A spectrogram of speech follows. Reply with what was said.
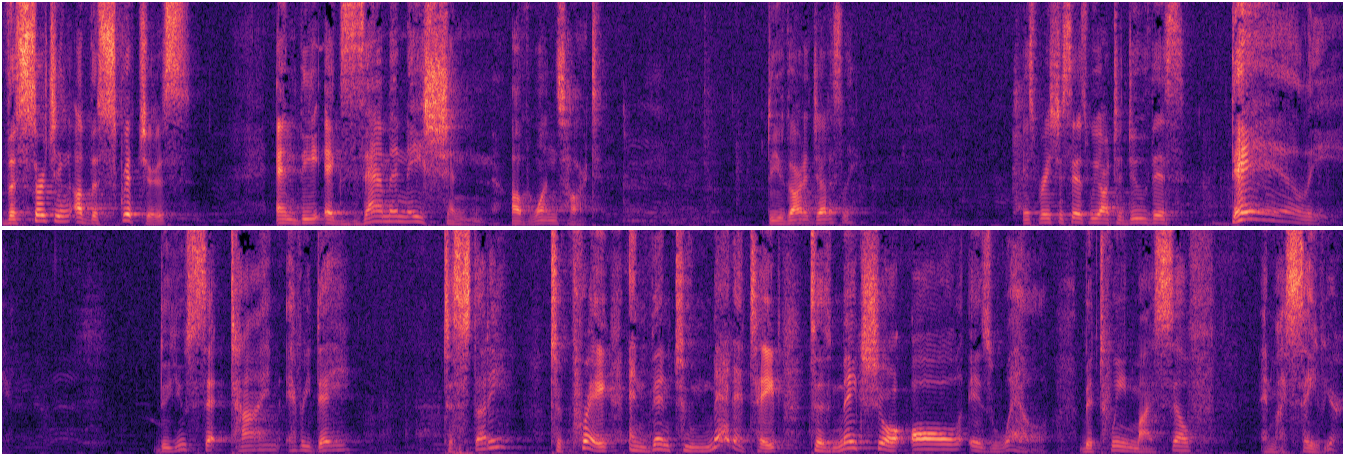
the searching of the scriptures, and the examination of one's heart. Do you guard it jealously? Inspiration says we are to do this daily. Do you set time every day to study, to pray, and then to meditate to make sure all is well between myself and my Savior?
